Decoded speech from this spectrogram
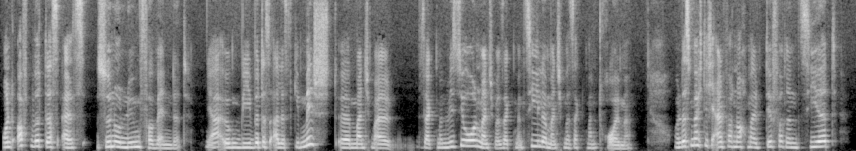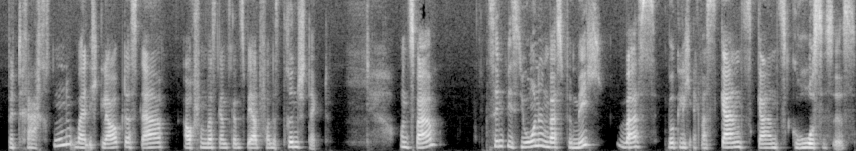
Und oft wird das als Synonym verwendet. Ja, irgendwie wird das alles gemischt. Äh, manchmal sagt man Vision, manchmal sagt man Ziele, manchmal sagt man Träume. Und das möchte ich einfach noch mal differenziert betrachten, weil ich glaube, dass da auch schon was ganz, ganz Wertvolles drinsteckt. Und zwar sind Visionen was für mich, was wirklich etwas ganz, ganz Großes ist.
